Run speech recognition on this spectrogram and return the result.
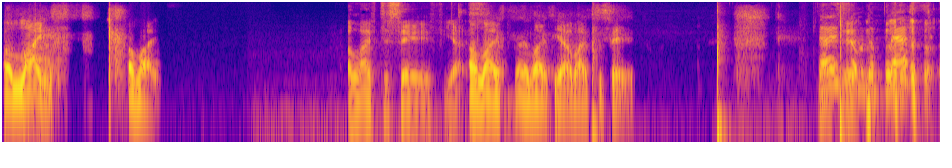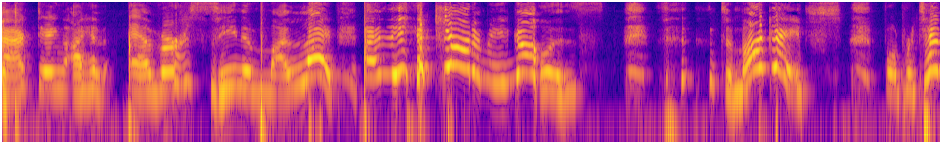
a life, a life, A life to save. Yes. a life, a life. Yeah, a life to save. That is That's some of the best acting I have ever seen in my life. And the Academy goes to Mark H for pretending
